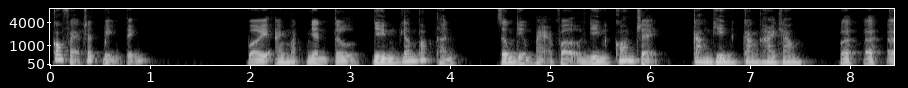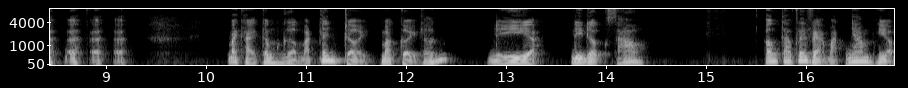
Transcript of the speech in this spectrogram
có vẻ rất bình tĩnh. Với ánh mắt nhân từ nhìn Lâm Bắc Thần, giống như mẹ vợ nhìn con rể, càng nhìn càng hài lòng. Bạch Hải cầm ngửa mặt lên trời mà cười lớn, "Đi à, đi được sao?" Ông ta với vẻ mặt nham hiểm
